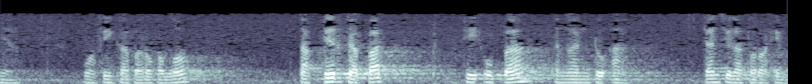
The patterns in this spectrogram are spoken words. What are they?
Ya. Wa fika barakallah. Takdir dapat diubah dengan doa dan silaturahim.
